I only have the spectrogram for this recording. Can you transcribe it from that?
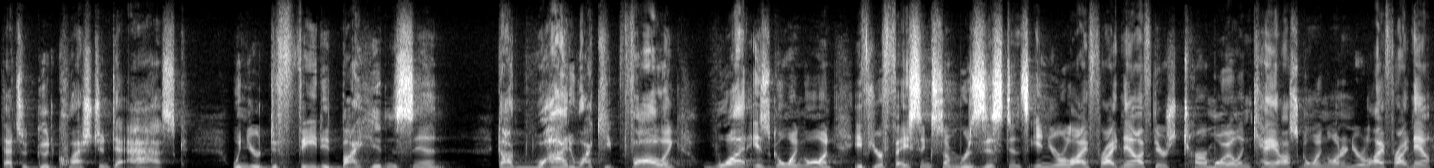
That's a good question to ask when you're defeated by hidden sin. God, why do I keep falling? What is going on? If you're facing some resistance in your life right now, if there's turmoil and chaos going on in your life right now,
